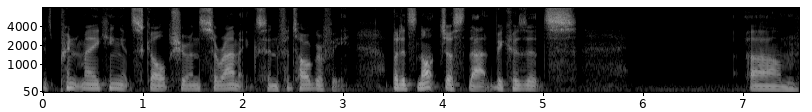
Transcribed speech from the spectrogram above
It's printmaking. It's sculpture and ceramics and photography. But it's not just that because it's um,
